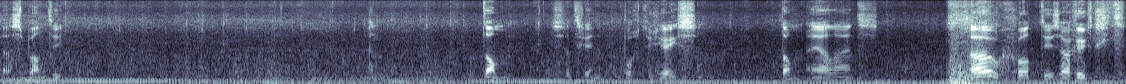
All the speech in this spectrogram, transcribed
dat spant hij. En Dam. Is dat geen Portugees? Dam Airlines. Oh god, die zag ik niet.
